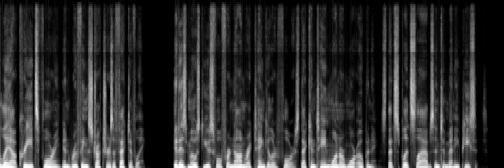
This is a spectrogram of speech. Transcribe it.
layout creates flooring and roofing structures effectively. It is most useful for non-rectangular floors that contain one or more openings that split slabs into many pieces.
